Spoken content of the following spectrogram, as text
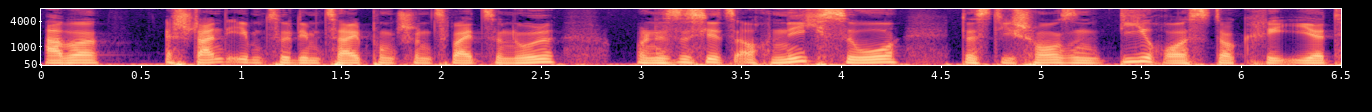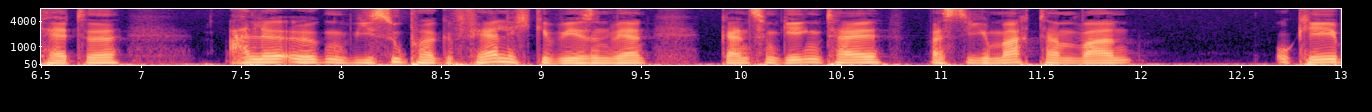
Aber es stand eben zu dem Zeitpunkt schon 2 zu 0 und es ist jetzt auch nicht so, dass die Chancen, die Rostock kreiert hätte, alle irgendwie super gefährlich gewesen wären. Ganz im Gegenteil, was die gemacht haben, waren, okay,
